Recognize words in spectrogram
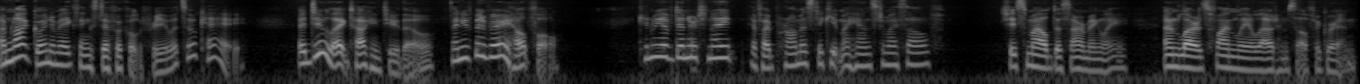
I'm not going to make things difficult for you. It's okay. I do like talking to you, though, and you've been very helpful. Can we have dinner tonight, if I promise to keep my hands to myself? She smiled disarmingly, and Lars finally allowed himself a grin.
